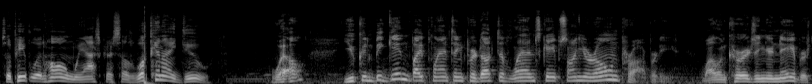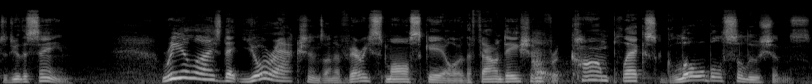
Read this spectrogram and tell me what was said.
So, people at home, we ask ourselves, what can I do? Well, you can begin by planting productive landscapes on your own property while encouraging your neighbors to do the same. Realize that your actions on a very small scale are the foundation for complex global solutions.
